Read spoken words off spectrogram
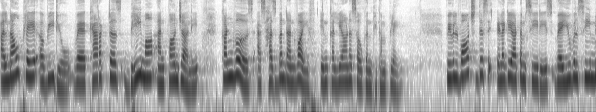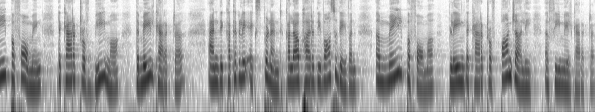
I'll now play a video where characters Bhima and Panchali converse as husband and wife in Kalyana Saugandhikam play. We will watch this Ilakiyattam series where you will see me performing the character of Bhima, the male character, and the Kathakali exponent Kalabharati Vasudevan, a male performer playing the character of Panchali, a female character.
